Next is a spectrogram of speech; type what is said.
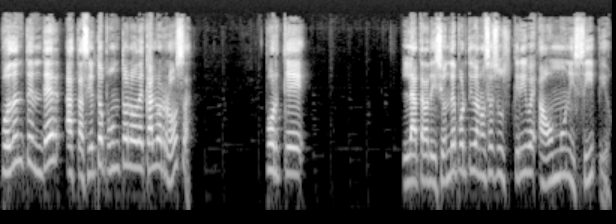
Puedo entender hasta cierto punto lo de Carlos Rosa, porque la tradición deportiva no se suscribe a un municipio.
